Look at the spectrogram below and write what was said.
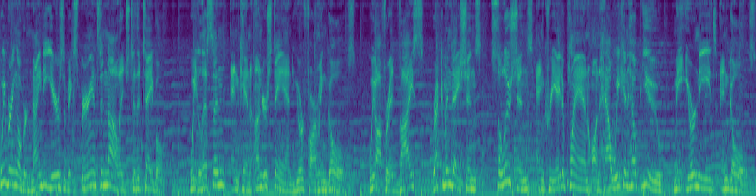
we bring over 90 years of experience and knowledge to the table. We listen and can understand your farming goals. We offer advice, recommendations, solutions, and create a plan on how we can help you meet your needs and goals.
